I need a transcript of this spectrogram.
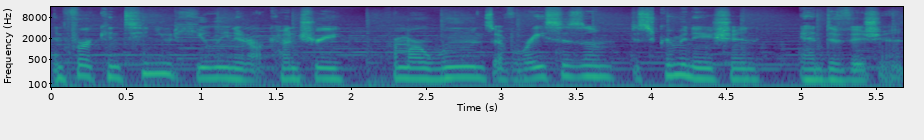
and for continued healing in our country from our wounds of racism, discrimination, and division.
